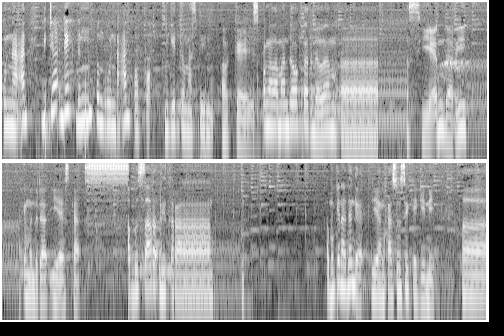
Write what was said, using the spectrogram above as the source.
penggunaan bijak deh dengan penggunaan popok begitu Mas Bimo. Oke, pengalaman dokter dalam eh, pasien dari yang menderita ISK besar literal. Mungkin ada nggak yang kasusnya kayak gini? Eh,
